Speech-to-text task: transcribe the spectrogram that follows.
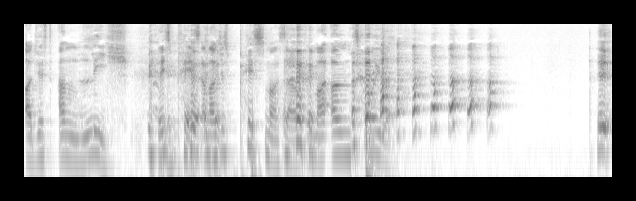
I just unleash this piss, and I just piss myself in my own toilet. That's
